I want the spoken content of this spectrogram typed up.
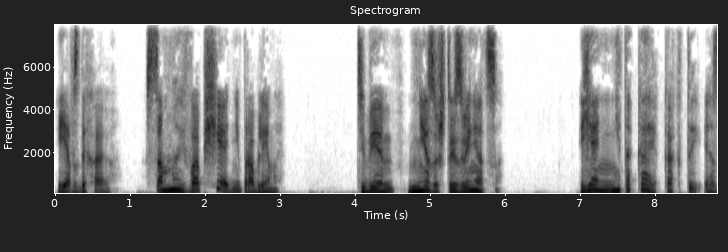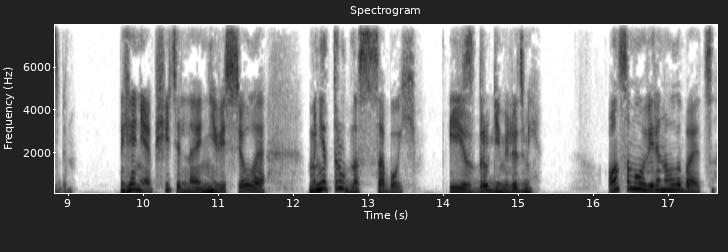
Я вздыхаю. «Со мной вообще одни проблемы». «Тебе не за что извиняться». Я не такая, как ты, Эсбин. Я не общительная, не веселая. Мне трудно с собой и с другими людьми. Он самоуверенно улыбается.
